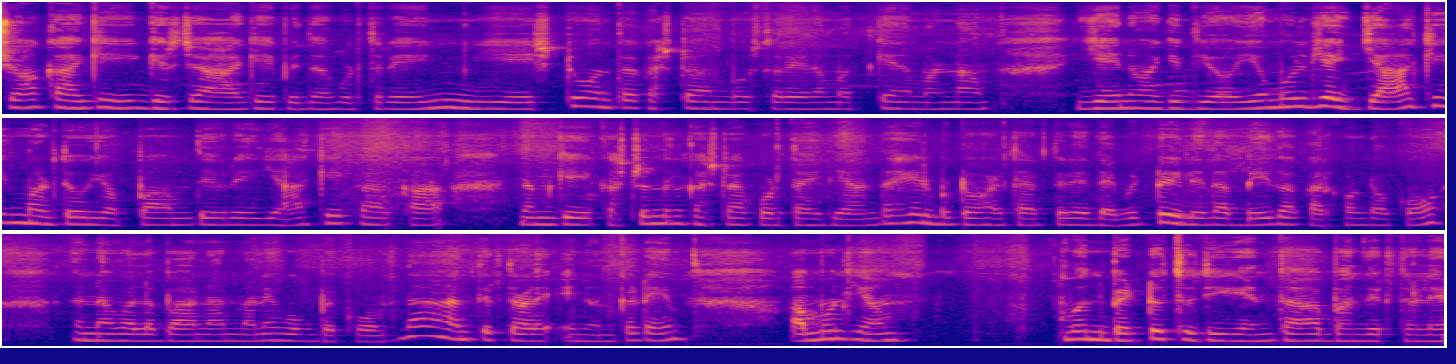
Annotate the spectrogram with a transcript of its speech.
ಶಾಕ್ ಆಗಿ ಗಿರ್ಜಾ ಹಾಗೆ ಬಿದ್ದೋಗ್ಬಿಡ್ತಾರೆ. ಇನ್ನು ಎಷ್ಟು ಅಂತ ಕಷ್ಟ ಅನುಭವಿಸ್ತಾರೆ. ನಮ್ಮ ಅದಕ್ಕೆ ನಮ್ಮ ಅಣ್ಣ, ಏನೋ ಆಗಿದೆಯೋ ಅಮೂಲ್ಯ ಯಾಕೆ ಹೀಗೆ ಮಾಡ್ತೇವೋ ಯಪ್ಪ ದೇವ್ರೆ, ಯಾಕೆ ಕಾ ನಮಗೆ ಕಷ್ಟದ ಮೇಲೆ ಕಷ್ಟ ಕೊಡ್ತಾ ಇದೆಯಾ? ಅಂತ ಹೇಳ್ಬಿಟ್ಟು ಹೇಳ್ತಾ ಇರ್ತಾರೆ. ದಯವಿಟ್ಟು ಇಲ್ಲಿಂದ ಬೇಗ ಕರ್ಕೊಂಡೋಗೋ. ನನ್ನ ವಲ್ಲಭ ನಾನು ಮನೆಗೆ ಹೋಗಬೇಕು ಅಂತ ಅಂತಿರ್ತಾಳೆ. ಇನ್ನೊಂದು ಕಡೆ ಅಮೂಲ್ಯ ಒಂದು ಬೆಟ್ಟು ತುದಿಗೆ ಅಂತ ಬಂದಿರ್ತಾಳೆ.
